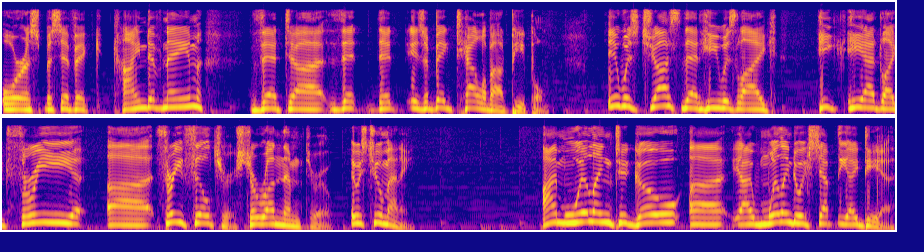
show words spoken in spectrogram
or a specific kind of name that uh, that that is a big tell about people. It was just that he was like he he had like three uh, three filters to run them through. It was too many. I'm willing to go. Uh, I'm willing to accept the idea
